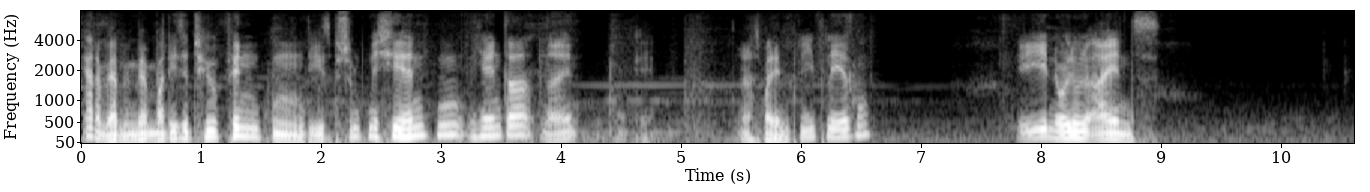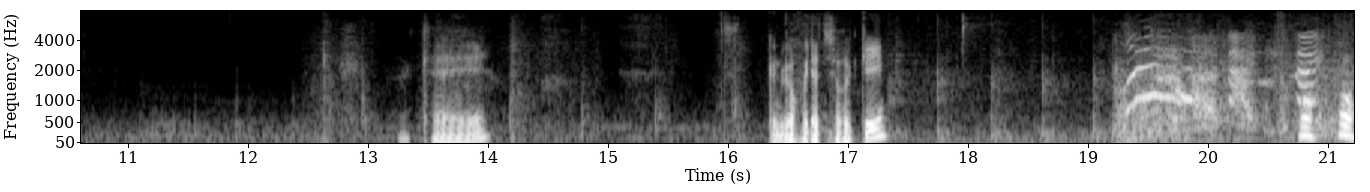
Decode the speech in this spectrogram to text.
Ja, dann werden wir mal diese Tür finden. Die ist bestimmt nicht hier hinten, hier hinter. Nein. Okay. Erstmal den Brief lesen. E E001. Okay. Können wir auch wieder zurückgehen? Oh, oh,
